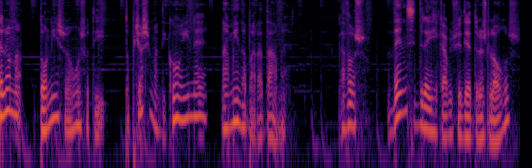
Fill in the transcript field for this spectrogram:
Θέλω να τονίσω όμως ότι το πιο σημαντικό είναι να μην τα παρατάμε. Καθώς δεν συντρέχει κάποιος ιδιαίτερος λόγος,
